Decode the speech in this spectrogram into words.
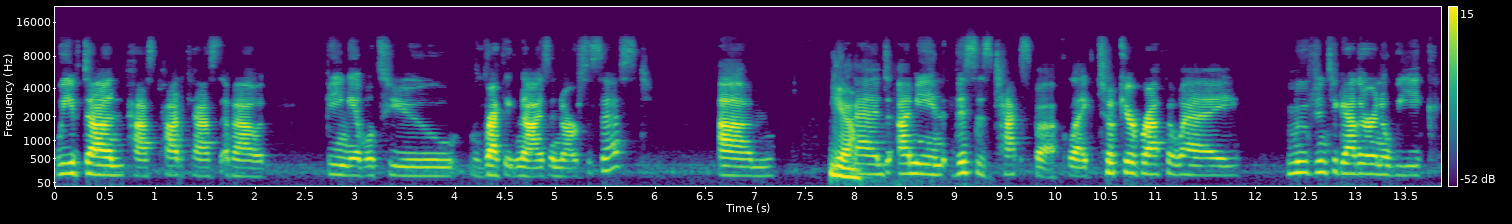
we've done past podcasts about being able to recognize a narcissist. Um, yeah. And I mean, this is textbook. Like, took your breath away, moved in together in a week,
